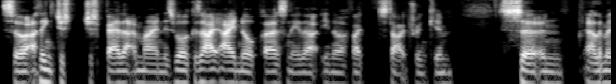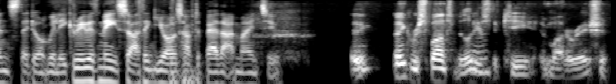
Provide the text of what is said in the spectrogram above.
So I think just, just bear that in mind as well, because I, I know personally that, you know, if I start drinking certain elements, they don't really agree with me. So I think you always have to bear that in mind too. I think, responsibility yeah. is the key in moderation.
